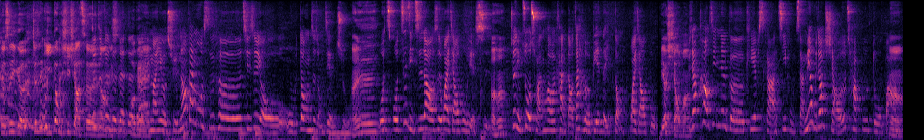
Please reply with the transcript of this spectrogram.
就是一个就是移动西夏车。对对对对对对，Okay. 还蛮有趣。然后在莫斯科其实有五栋这种建筑。欸、我我自己知道是外交部也是。嗯哼。就你坐船的话会看到，在河边的一栋外交部。比较小吗？比较靠近那个 Kievska 基辅站，没有比较小，就差不多吧。嗯。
